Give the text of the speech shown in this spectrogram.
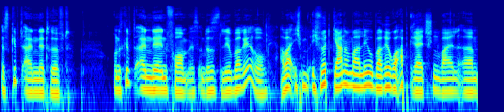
es gibt einen, der trifft. Und es gibt einen, der in Form ist, und das ist Leo Barrero. Aber ich, ich würde gerne mal Leo Barrero abgrätschen, weil ähm,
